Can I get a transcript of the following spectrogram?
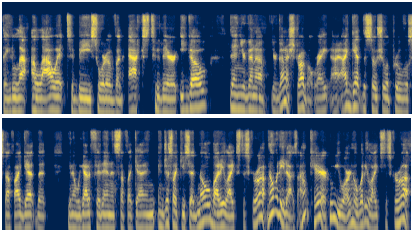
they la- allow it to be sort of an axe to their ego then you're gonna you're gonna struggle right I, I get the social approval stuff i get that you know we got to fit in and stuff like that. And, and just like you said nobody likes to screw up. Nobody does. I don't care who you are. Nobody likes to screw up.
